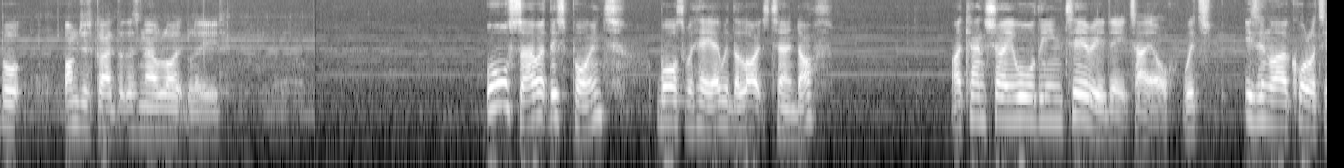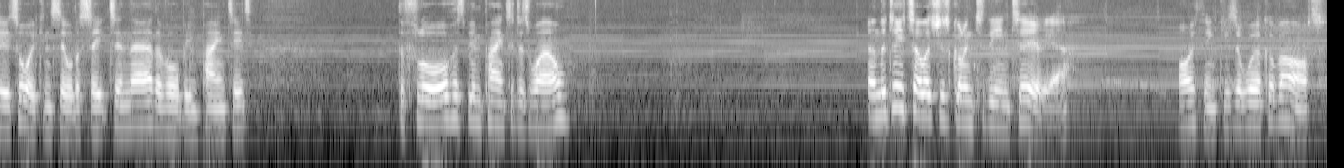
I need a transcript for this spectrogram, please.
But I'm just glad that there's no light bleed. Also at this point, whilst we're here with the lights turned off, I can show you all the interior detail, which isn't low quality at all. You can see all the seats in there, they've all been painted. The floor has been painted as well. And the detail that's just gone into the interior, I think is a work of art.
